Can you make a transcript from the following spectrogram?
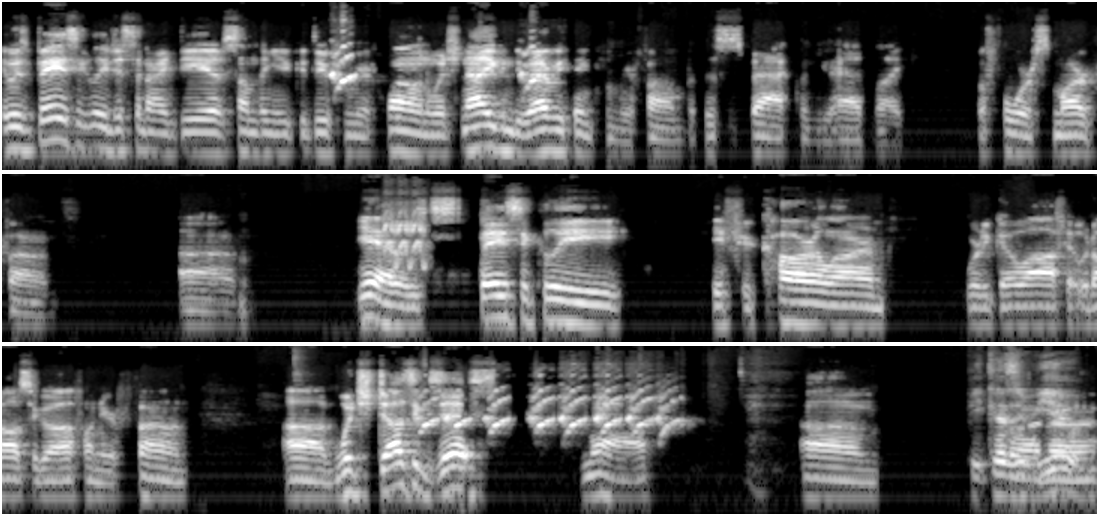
It was basically just an idea of something you could do from your phone, which now you can do everything from your phone, but this is back when you had like before smartphones. Um, yeah, it's basically if your car alarm were to go off, it would also go off on your phone, uh, which does exist now. Um, because but, of you. Uh,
